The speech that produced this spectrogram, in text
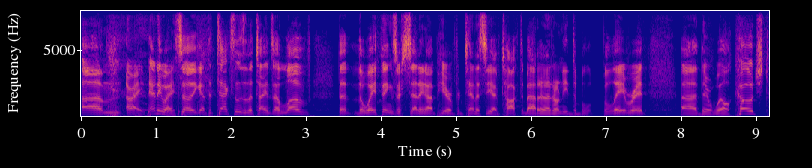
Um, all right. Anyway, so you got the Texans and the Titans. I love the the way things are setting up here for Tennessee. I've talked about it. I don't need to bel- belabor it. Uh, they're well coached.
